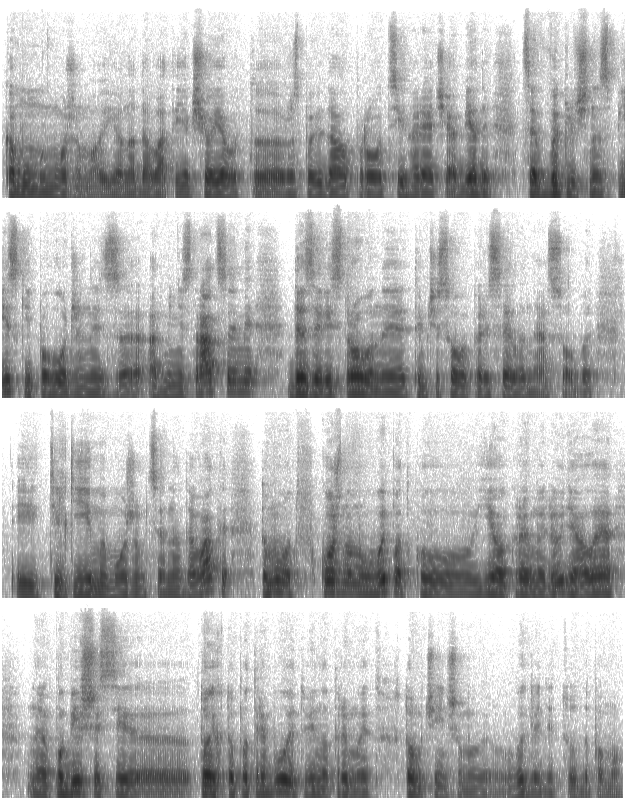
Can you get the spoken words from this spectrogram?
кому ми можемо її надавати. Якщо я от е, розповідав про ці гарячі обіди, це виключно списки, погоджені з адміністраціями, де зареєстровані тимчасово переселені особи. І тільки їм ми можемо це надавати. Тому от в кожному випадку є окремі люди, але е, по більшості е, той, хто потребує, він отримує в тому чи іншому вигляді цю допомогу.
